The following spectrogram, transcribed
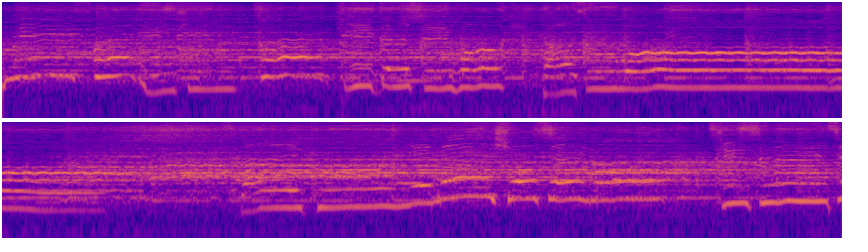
你随心转意的时候，告诉我，使街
